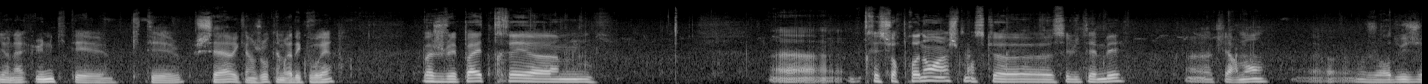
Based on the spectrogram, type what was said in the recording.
y en a une qui t'est chère et qu'un jour tu aimerais découvrir? Bah, Je vais pas être très euh, très surprenant, hein. je pense que c'est l'UTMB, euh, clairement. Euh, aujourd'hui,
